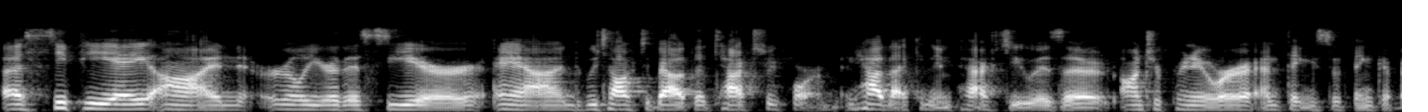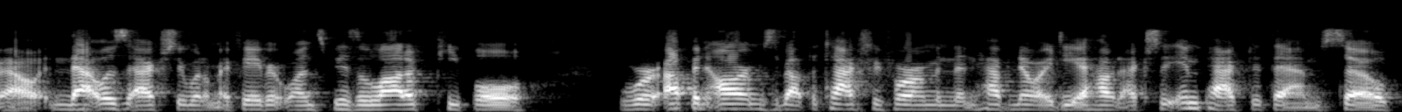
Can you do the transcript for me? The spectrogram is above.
a CPA on earlier this year, and we talked about the tax reform and how that can impact you as an entrepreneur and things to think about. And that was actually one of my favorite ones because a lot of people were up in arms about the tax reform and then have no idea how it actually impacted them. So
